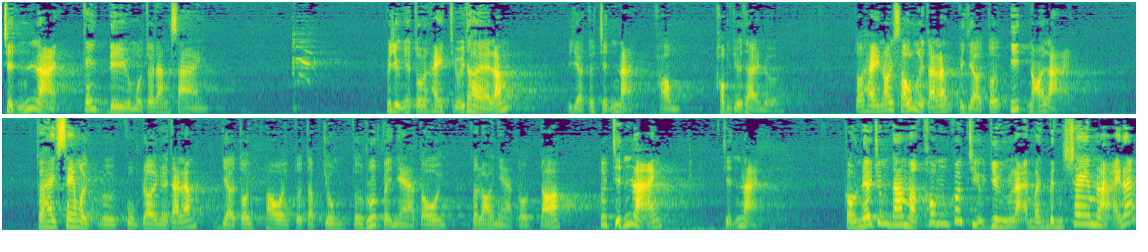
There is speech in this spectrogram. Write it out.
chỉnh lại cái điều mà tôi đang sai. Ví dụ như tôi hay chửi thề lắm bây giờ tôi chỉnh lại. Không không chửi thề nữa. Tôi hay nói xấu người ta lắm. Bây giờ tôi ít nói lại. Tôi hay xem vào cuộc đời người ta lắm. Giờ tôi, thôi, tôi tập trung. Tôi rút về nhà tôi. Tôi lo nhà tôi. Đó. Tôi chỉnh lại. Chỉnh lại. Còn nếu chúng ta mà không có chịu dừng lại mà mình xem lại đó,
